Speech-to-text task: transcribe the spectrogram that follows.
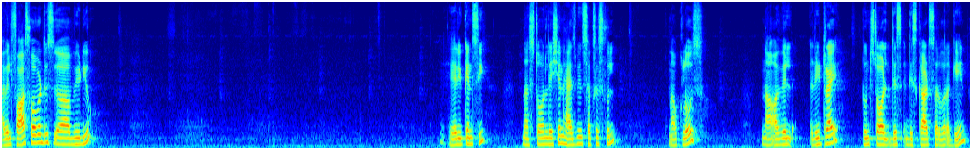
I will fast forward this uh, video. Here you can see the installation has been successful. Now close. Now I will retry to install this Discord server again.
